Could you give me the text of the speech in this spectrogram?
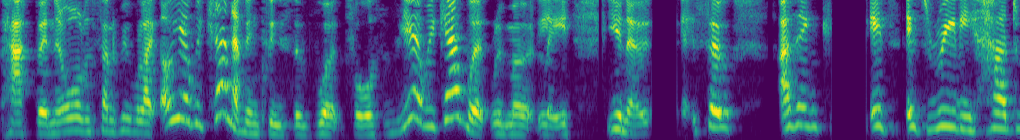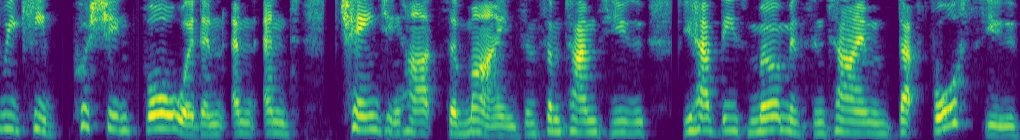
happen, and all of a sudden people are like, "Oh yeah, we can have inclusive workforces. Yeah, we can work remotely." You know, so I think it's it's really how do we keep pushing forward and and and changing hearts and minds and sometimes you you have these moments in time that force you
